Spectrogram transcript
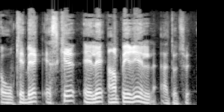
au Québec. Est-ce qu'elle est en péril? À tout de suite.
